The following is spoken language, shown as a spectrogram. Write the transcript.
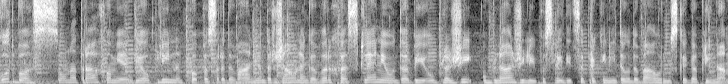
Pogodbo s Sonatrahom je Geoplin po posredovanju državnega vrha sklenil, da bi ublaži, ublažili posledice prekinitev dobav ruskega plina.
